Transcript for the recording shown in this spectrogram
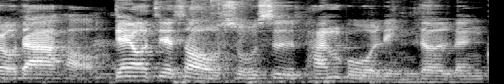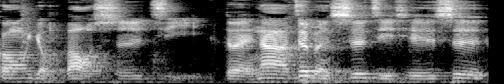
Hello，大家好。今天要介绍的书是潘柏林的《人工拥抱诗集》。对，那这本诗集其实是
